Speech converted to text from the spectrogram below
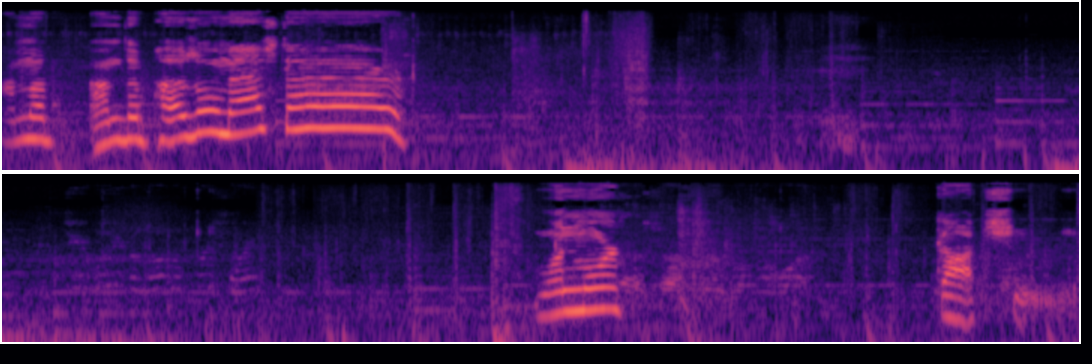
I'm a I'm the puzzle master. One more. Got you.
